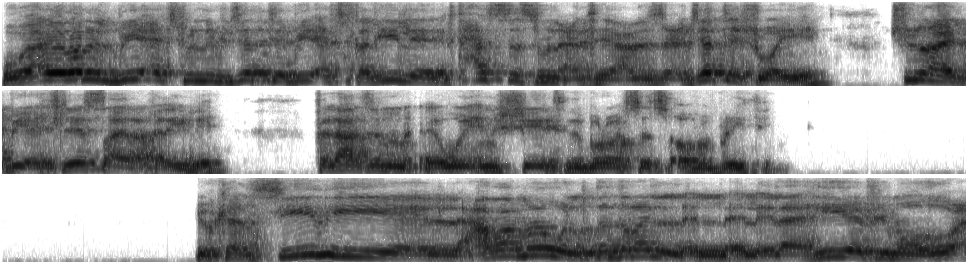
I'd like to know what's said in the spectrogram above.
وأيضا البي اتش من بجته بي اتش قليلة تحسس من عندها يعني زعجتها شوية. شنو هاي البي اتش ليش صايرة قليلة؟ فلازم we initiate the process of breathing you can see العظمة والقدرة الإلهية في موضوع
